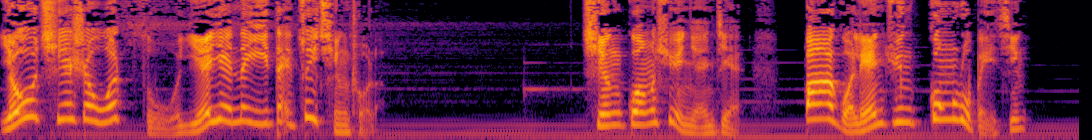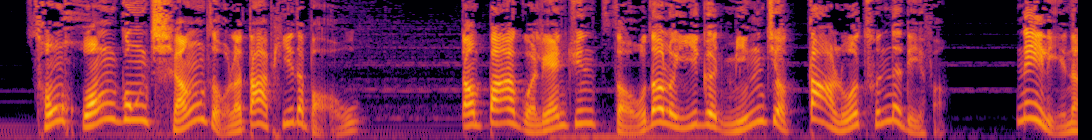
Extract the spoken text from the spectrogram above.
尤其是我祖爷爷那一代最清楚了。清光绪年间，八国联军攻入北京，从皇宫抢走了大批的宝物。当八国联军走到了一个名叫大罗村的地方，那里呢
